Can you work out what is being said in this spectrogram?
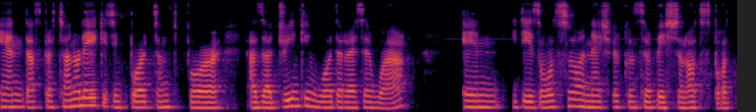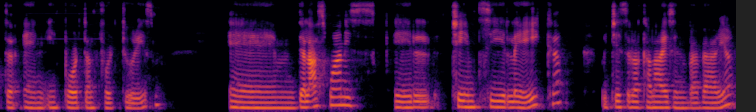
And the Aspracciano Lake is important for as a drinking water reservoir, and it is also a nature conservation hotspot and important for tourism. And the last one is Chiemsee Lake, which is localized in Bavaria.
